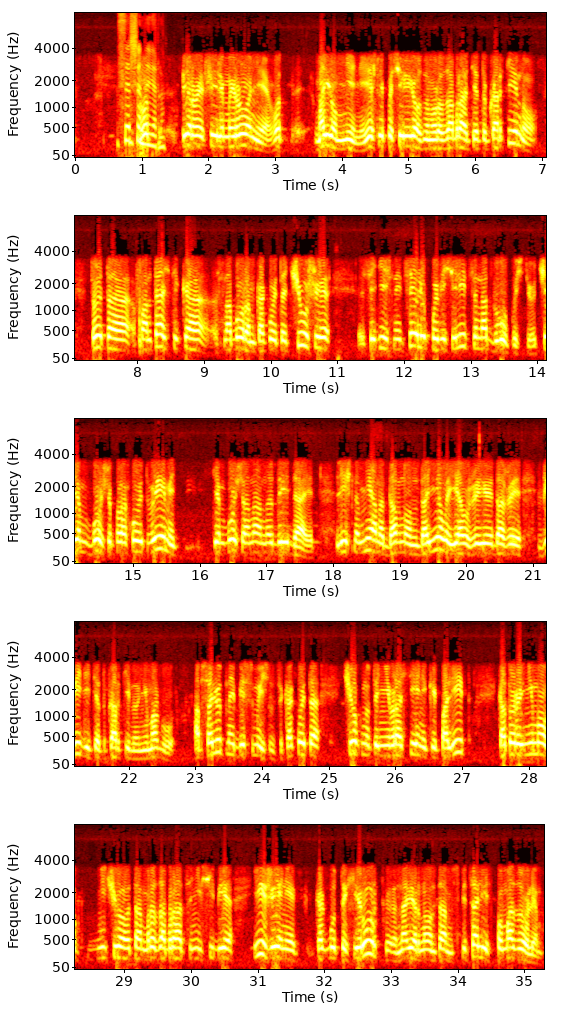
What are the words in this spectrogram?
Совершенно вот верно. Первый фильм «Ирония», вот мое мнение, если по-серьезному разобрать эту картину, то это фантастика с набором какой-то чуши, с единственной целью повеселиться над глупостью. Чем больше проходит время, тем больше она надоедает. Лично мне она давно надоела, я уже ее даже видеть эту картину не могу. Абсолютная бессмыслица. Какой-то чокнутый неврастенник Ипполит, который не мог ничего там разобраться не в себе. И Женя, как будто хирург, наверное, он там специалист по мозолям.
